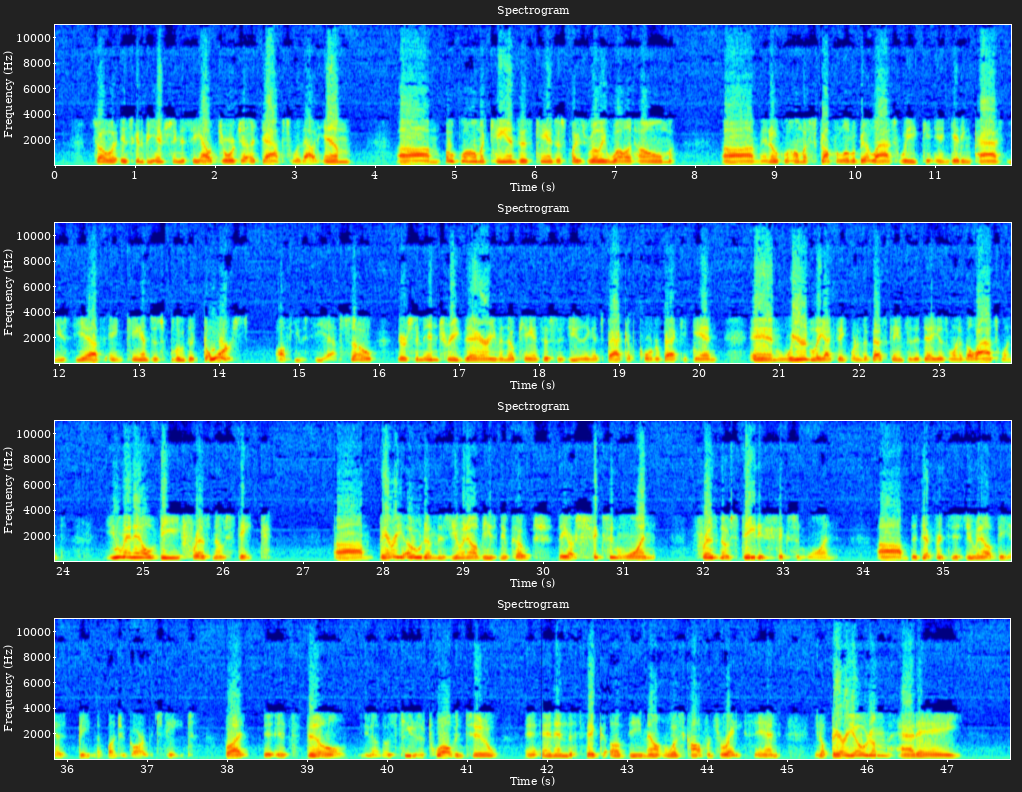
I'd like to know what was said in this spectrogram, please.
So it's going to be interesting to see how Georgia adapts without him. Um, Oklahoma, Kansas. Kansas plays really well at home. Um, and Oklahoma scuffled a little bit last week in getting past UCF, and Kansas blew the doors off UCF. So there's some intrigue there, even though Kansas is using its backup quarterback again. And weirdly, I think one of the best games of the day is one of the last ones. UNLV Fresno State. Um, Barry Odom is UNLV's new coach. They are six and one. Fresno State is six and one. Um, the difference is UNLV has beaten a bunch of garbage teams, but it, it's still you know those teams are twelve and two and, and in the thick of the Mountain West Conference race. And you know Barry Odom had a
